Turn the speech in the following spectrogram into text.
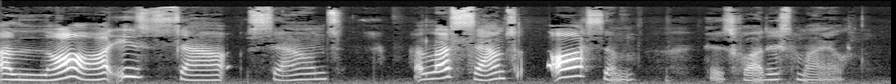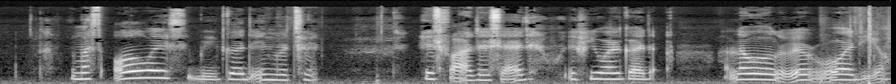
Allah is sound, sounds Allah sounds awesome. His father smiled. We must always be good in return. His father said, If you are good, Allah will reward you.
